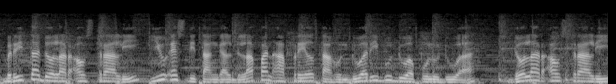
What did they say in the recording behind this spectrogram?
Berita dolar Australia, US di tanggal 8 April tahun 2022, dolar Australia,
